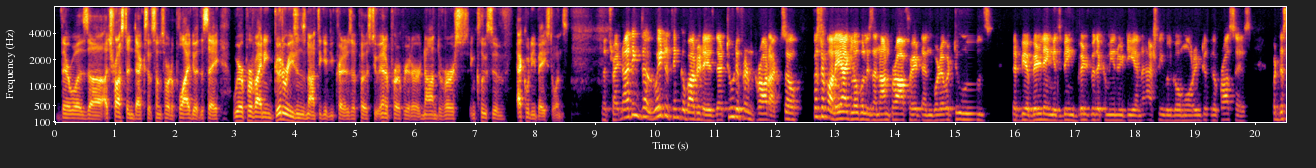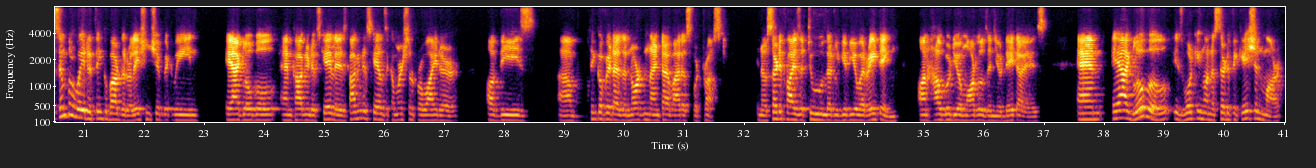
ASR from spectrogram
there was a, a, trust index of some sort applied to it to say we're providing good reasons not to give you credit as opposed to inappropriate or non-diverse inclusive equity based ones that's right. Now, I think the way to think about it is there are two different products. So first of all, AI Global is a nonprofit and whatever tools that we are building is being built with the community and Ashley will go more into the process. But the simple way to think about the relationship between AI Global and Cognitive Scale is Cognitive Scale is a commercial provider of these, um, think of it as a Norton antivirus for trust. You know, certifies a tool that will give you a rating on how good your models and your data is. And AI Global is working on a certification mark,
